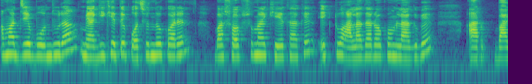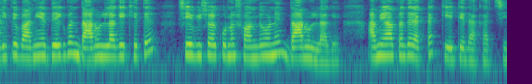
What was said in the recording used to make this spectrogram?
আমার যে বন্ধুরা ম্যাগি খেতে পছন্দ করেন বা সব সময় খেয়ে থাকেন, একটু আলাদা রকম লাগবে। আর বাড়িতে বানিয়ে দেখবেন দারুণ লাগে খেতে, সে বিষয়ে কোনো সন্দেহ নেই, দারুণ লাগে। আমি আপনাদের একটা কেটে দেখাচ্ছি।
